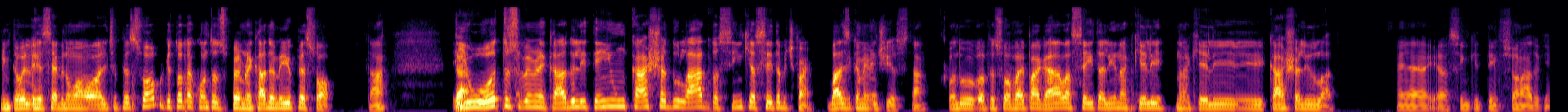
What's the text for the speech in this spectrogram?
Então ele recebe numa wallet pessoal, porque toda a conta do supermercado é meio pessoal, tá? E o Tá. outro supermercado, ele tem um caixa do lado, assim, que aceita Bitcoin. Basicamente isso, tá? Quando a pessoa vai pagar, ela aceita ali naquele, naquele caixa ali do lado. É, é assim que tem funcionado aqui.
